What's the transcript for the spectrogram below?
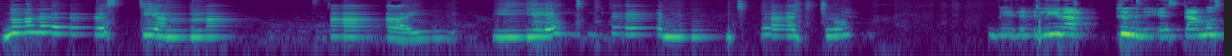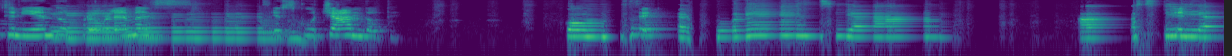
no le decían nada. Y, este muchacho... Lina, estamos teniendo problemas eh, escuchándote. Con frecuencia hacía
